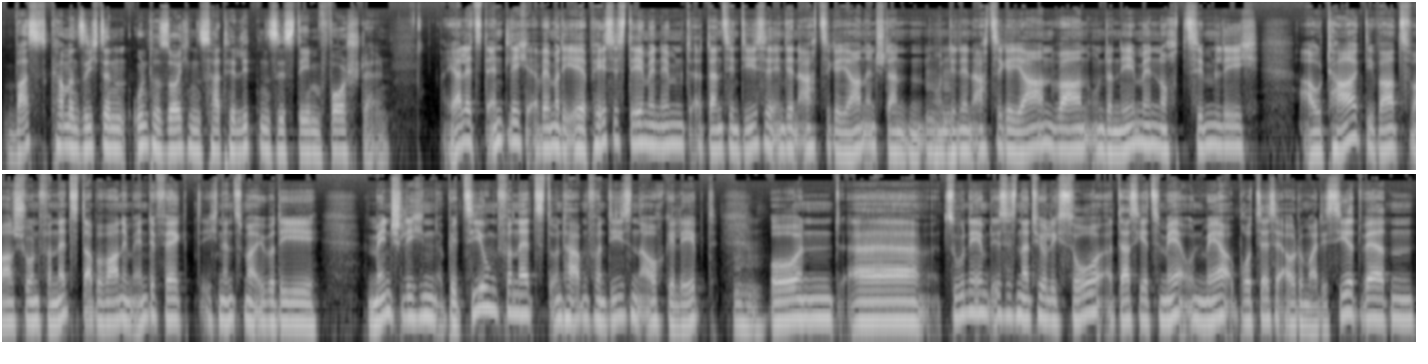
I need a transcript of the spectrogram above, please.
Was kann man sich denn unter solchen Satellitensystemen vorstellen? Ja, letztendlich, wenn man die ERP-Systeme nimmt, dann sind diese in den 80er Jahren entstanden. Mhm. Und in den 80er Jahren waren Unternehmen noch ziemlich autark. Die waren zwar schon vernetzt, aber waren im Endeffekt, ich nenne es mal, über die menschlichen Beziehungen vernetzt und haben von diesen auch gelebt. Mhm. Und äh, zunehmend ist es natürlich so, dass jetzt mehr und mehr Prozesse automatisiert werden,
